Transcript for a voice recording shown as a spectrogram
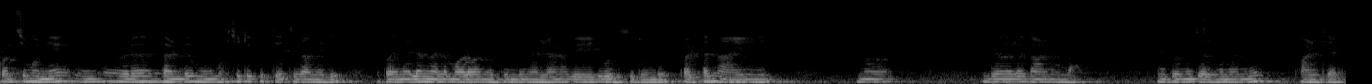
കുറച്ച് മുന്നേ ഒരു തണ്ട് ഇങ്ങനെ മുറിച്ചിട്ട് കുത്തി വെച്ചതാണ് ഇത് അപ്പോൾ അതിനെല്ലാം നല്ല മുള വന്നിട്ടുണ്ട് നല്ലോണം വേര് പിടിച്ചിട്ടുണ്ട്. പെട്ടെന്നായി ഇനി. ഇതേപോലെ കാണുന്നുണ്ടോ? ഇപ്പോൾ ഒന്ന് ചെറുങ്ങനെ ഒന്ന് കാണിച്ചു തരാം.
